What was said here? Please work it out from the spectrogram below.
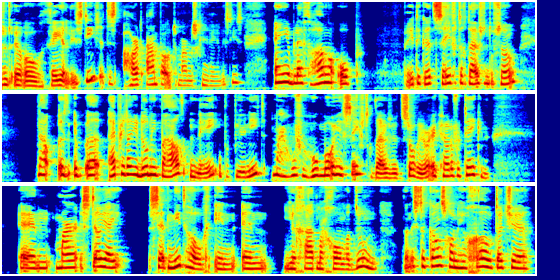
100.000 euro realistisch. Het is hard aanpoten, maar misschien realistisch. En je blijft hangen op, weet ik het, 70.000 of zo. Nou, uh, heb je dan je doel niet behaald? Nee, op papier niet. Maar hoe, hoe mooi is 70.000? Sorry hoor, ik zou ervoor tekenen. En, maar stel jij zet niet hoog in en je gaat maar gewoon wat doen. Dan is de kans gewoon heel groot dat je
